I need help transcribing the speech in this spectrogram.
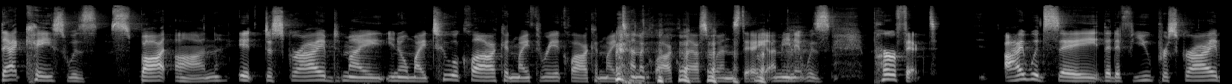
that case was spot on. It described my, you know, my two o'clock and my three o'clock and my ten o'clock last Wednesday. I mean, it was perfect. I would say that if you prescribe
